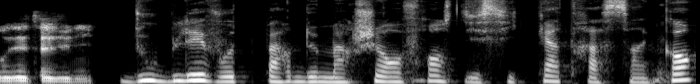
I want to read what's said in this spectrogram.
aux États-Unis. Doubler votre part de marché en France d'ici 4 à 5 ans,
